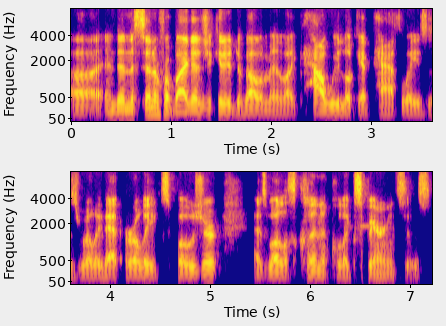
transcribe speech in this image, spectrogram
Uh, and then the Center for Black Educator Development, like how we look at pathways is really that early exposure as well as clinical experiences.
